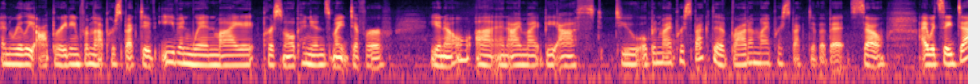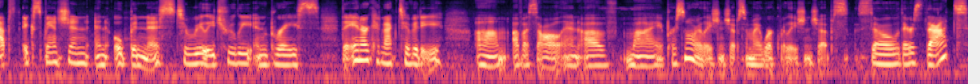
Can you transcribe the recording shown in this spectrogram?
and really operating from that perspective even when my personal opinions might differ you know, uh, and I might be asked to open my perspective, broaden my perspective a bit. So I would say depth, expansion, and openness to really truly embrace the interconnectivity um, of us all and of my personal relationships and my work relationships. So there's that.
